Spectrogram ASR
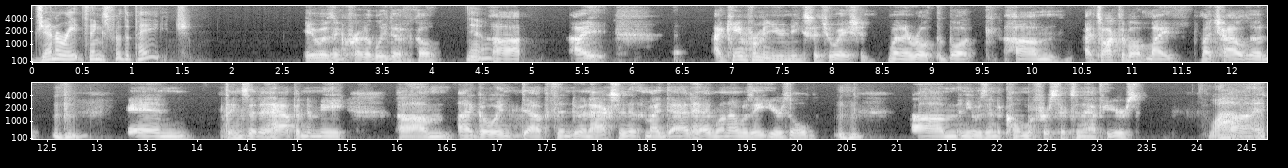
generate things for the page? It was incredibly difficult. Yeah. Uh, I I came from a unique situation when I wrote the book. Um, I talked about my my childhood mm-hmm. and things that had happened to me. Um, I go in depth into an accident that my dad had when I was eight years old. Mm-hmm. Um, and he was in a coma for six and a half years. Wow. Uh, and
